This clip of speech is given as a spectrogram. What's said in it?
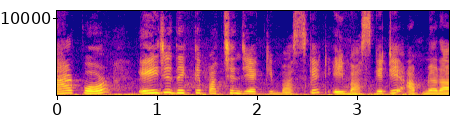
তারপর এই যে দেখতে পাচ্ছেন যে একটি বাস্কেট, এই বাস্কেটে আপনারা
